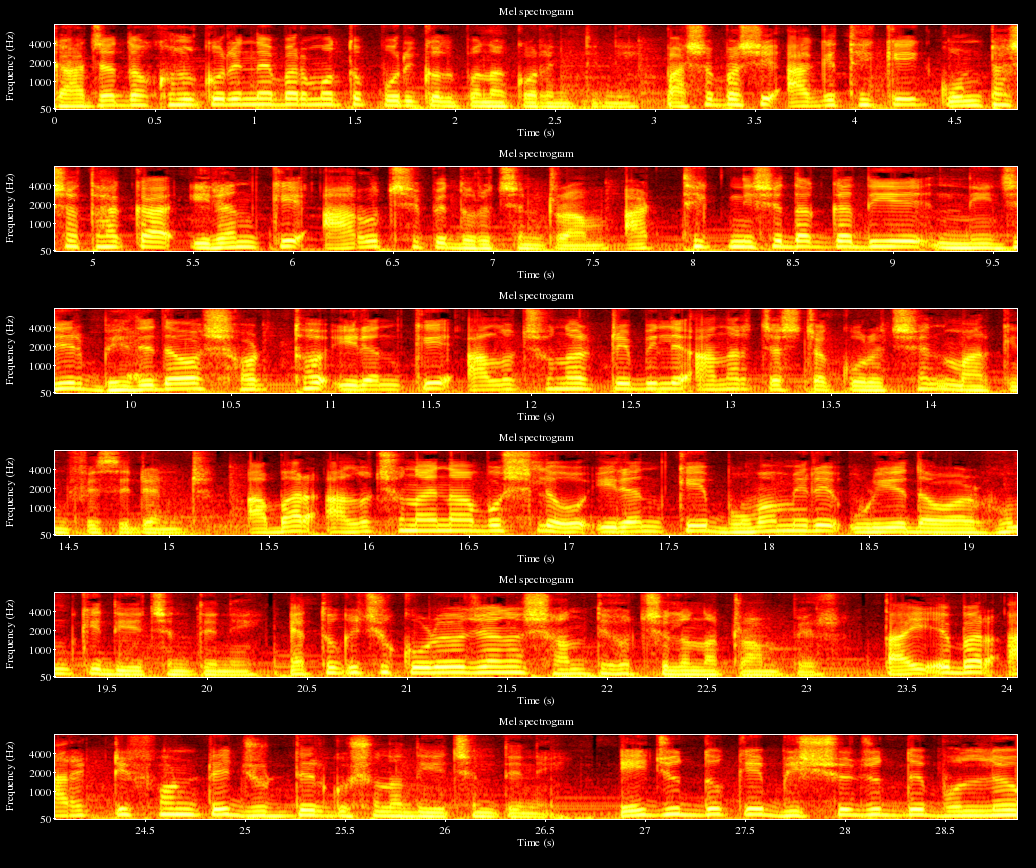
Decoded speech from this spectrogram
গাজা দখল করে নেবার মতো পরিকল্পনা করেন তিনি। পাশাপাশি আগে থেকেই কোণঠাসা থাকা ইরানকে আরও চেপে ধরেছেন ট্রাম্প আর্থিক নিষেধাজ্ঞা দিয়ে নিজের ভেদে দেওয়া শর্ত ইরানকে আলোচনার টেবিলে আনার চেষ্টা করেছেন মার্কিন প্রেসিডেন্ট। আবার আলোচনায় না বসলেও ইরানকে বোমা মেরে উড়িয়ে দেওয়ার হুমকি দিয়েছেন তিনি। এত কিছু করেও যেন শান্তি হচ্ছিল না ট্রাম্পের। তাই এবার আরেকটি ফ্রন্টে যুদ্ধের ঘোষণা দিয়েছেন তিনি। এই যুদ্ধকে বিশ্বযুদ্ধে বললেও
